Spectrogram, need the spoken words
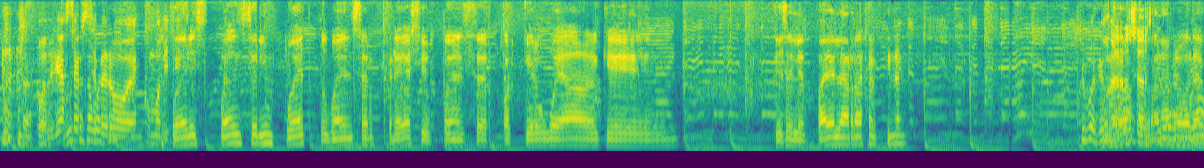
podría hacerse, pero es como difícil. Pueden, pueden ser impuestos, pueden ser precios, pueden ser cualquier weá que, que se les pare la raja al final. Sí, porque eso sea Se van a reponer,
